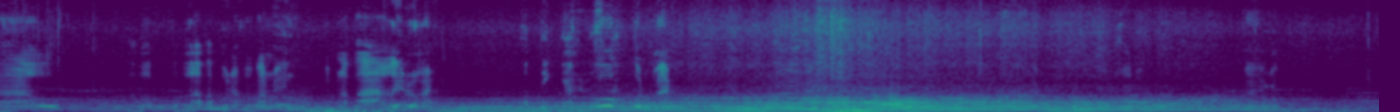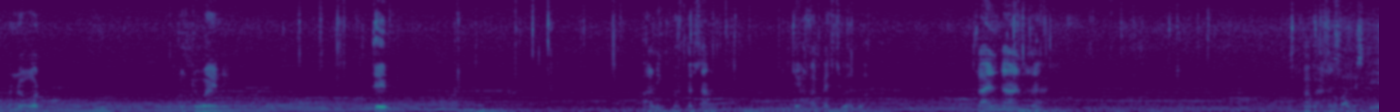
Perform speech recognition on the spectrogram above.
ah, baru beberapa- bulan nih beberapa hari loh mas. Optiknya oh good Nah, ini. Menurut berdua ini game paling berkesan di RPS 2 itu apa? Selain San Andreas Bapak Rizky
